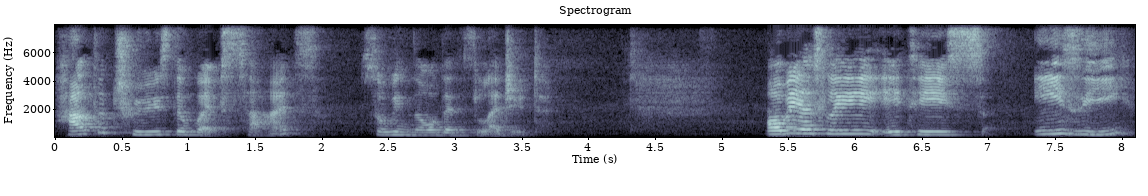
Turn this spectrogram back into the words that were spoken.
How to choose the websites so we know that it's legit. Obviously it is easy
